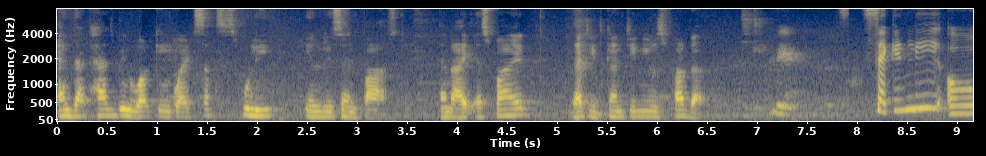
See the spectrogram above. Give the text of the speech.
and that has been working quite successfully in recent past and I aspire that it continues further. Great. Secondly, uh,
